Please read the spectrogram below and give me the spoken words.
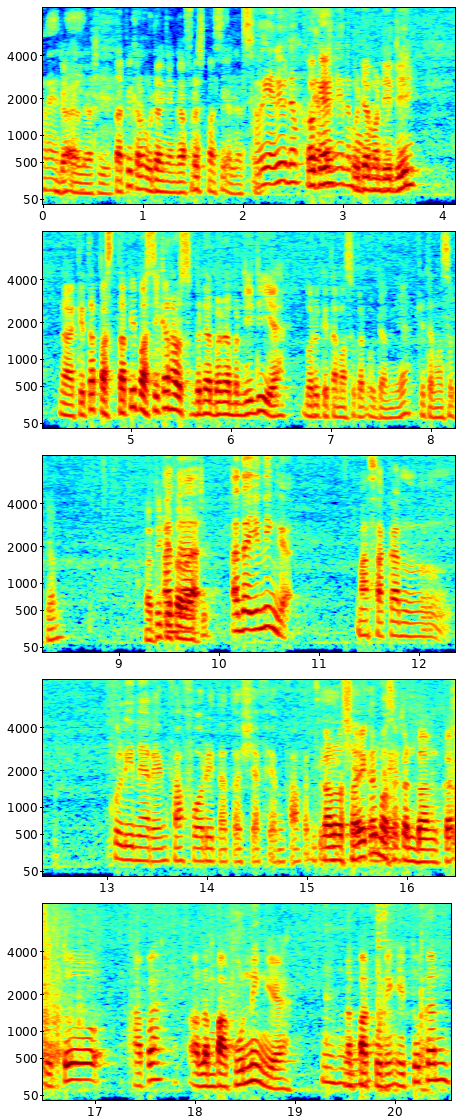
alergi. nggak alergi. Tapi kalau udangnya nggak fresh pasti alergi. Oh iya, ini udah Oke, kelihatannya udah udah mau mendidih. Nah kita pas, tapi pastikan harus benar-benar mendidih ya, baru kita masukkan udangnya. Kita masukkan. Nanti kita ada lanjut. ada ini nggak masakan kuliner yang favorit atau chef yang favorit? Kalau Chef saya kan masakan Bangka itu apa lempak kuning ya. Mhm. Lempak kuning itu kan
